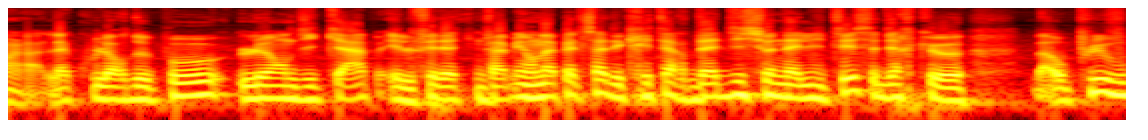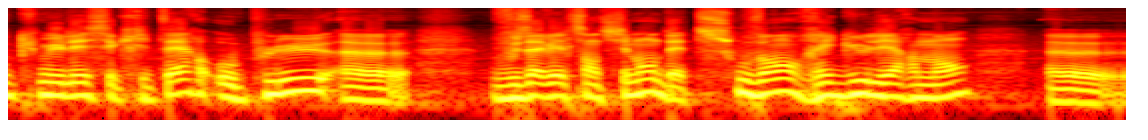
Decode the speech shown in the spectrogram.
Voilà, la couleur de peau, le handicap et le fait d'être une femme. Et on appelle ça des critères d'additionnalité, c'est-à-dire que bah, au plus vous cumulez ces critères, au plus euh, vous avez le sentiment d'être souvent, régulièrement euh,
